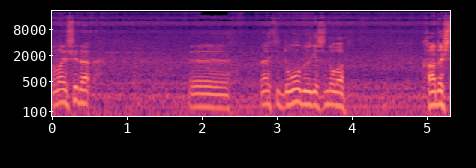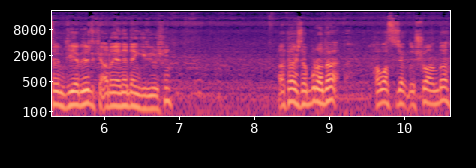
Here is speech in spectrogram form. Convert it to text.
Dolayısıyla eee, belki doğu bölgesinde olan kardeşlerim diyebilir ki araya neden giriyorsun? Arkadaşlar burada hava sıcaklığı şu anda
